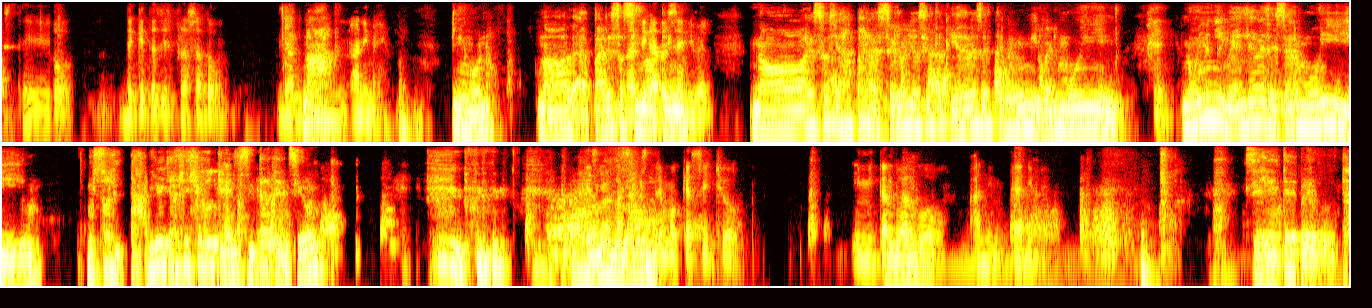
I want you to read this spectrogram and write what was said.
este, ¿De qué te has disfrazado de algún anime? Ninguno. No, para eso sí no tengo. nivel? No, eso ya para hacerlo yo siento que ya debes de tener un nivel muy... No un nivel, debes de ser muy, muy solitario. Ya digo que necesita atención. ¿Qué es lo más extremo que has hecho imitando algo de anime? Excelente pregunta.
